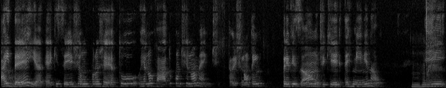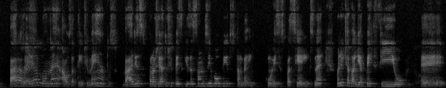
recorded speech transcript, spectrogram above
a ideia é que seja um projeto renovado continuamente. Então, a gente não tem previsão de que ele termine, não. Uhum. E, paralelo né, aos atendimentos, vários projetos de pesquisa são desenvolvidos também com esses pacientes, né? A gente avalia perfil, é,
